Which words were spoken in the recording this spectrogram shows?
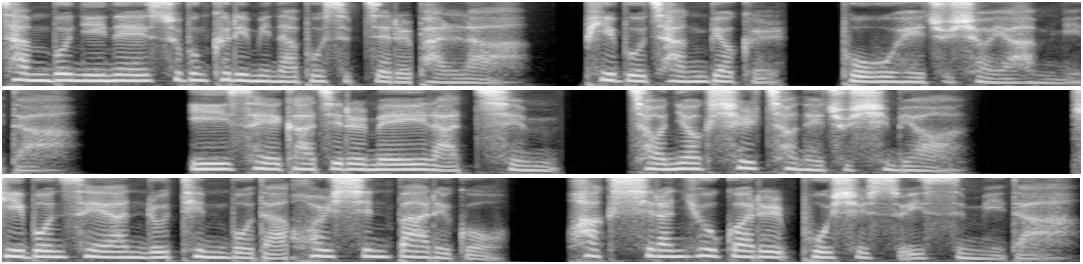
3분 이내에 수분크림이나 보습제를 발라 피부 장벽을 보호해 주셔야 합니다. 이 세 가지를 매일 아침, 저녁 실천해 주시면 기본 세안 루틴보다 훨씬 빠르고 확실한 효과를 보실 수 있습니다.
